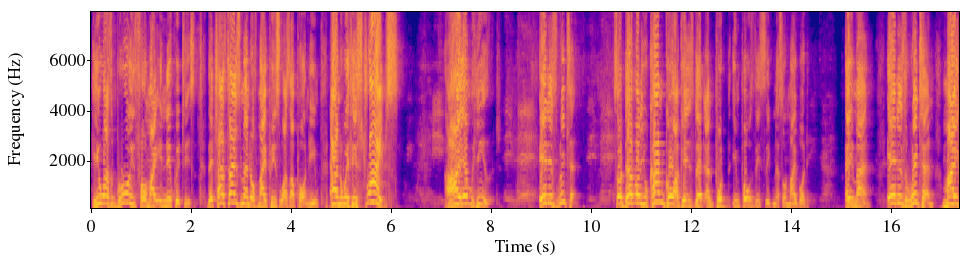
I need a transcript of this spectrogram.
He was bruised for my iniquities. The chastisement of my peace was upon him, and with his stripes I am healed. It is written. So, devil, you can't go against that and put impose this sickness on my body. Amen. It is written, My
